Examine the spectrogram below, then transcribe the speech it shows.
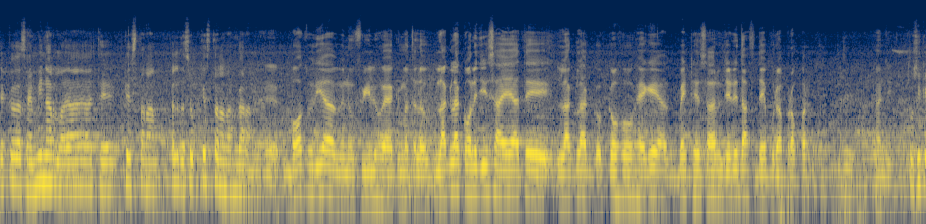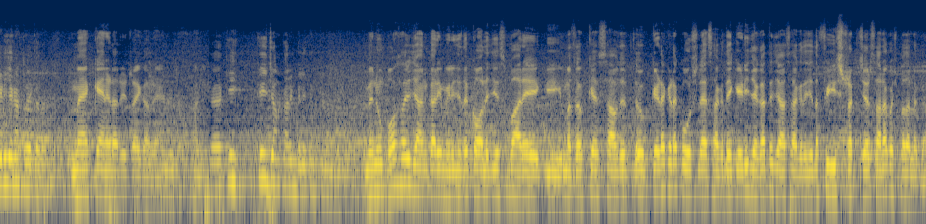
ਇੱਕ ਸੈਮੀਨਾਰ ਲਾਇਆ ਹੈ ਇੱਥੇ। ਕਿਸ ਤਰ੍ਹਾਂ ਪਹਿਲੇ ਦੱਸੋ ਕਿਸ ਤਰ੍ਹਾਂ ਦਾ ਹੰਗਾਰਾ ਮਿਲਿਆ? ਬਹੁਤ ਵਧੀਆ ਮੈਨੂੰ ਫੀਲ ਹੋਇਆ ਕਿ ਮਤਲਬ ਅਲੱਗ-ਅਲੱਗ ਕਾਲਜਿਸ ਆਏ ਆ ਤੇ ਅਲੱਗ-ਅਲੱਗ ਉਹ ਹੈਗੇ ਆ ਬੈਠੇ ਸਰ ਜਿਹੜੇ ਦੱਸਦੇ ਪੂਰਾ ਪ੍ਰੋਪਰ ਜੀ। ਹਾਂਜੀ। ਤੁਸੀਂ ਕਿਹੜੀ ਜਗ੍ਹਾ ਟਰਾਈ ਕਰ ਰਹੇ ਹੋ? ਮੈਂ ਕੈਨੇਡਾ ਦੀ ਟਰਾਈ ਕਰ ਰਿਹਾ। ਹਾਂਜੀ। ਅਹ ਕੀ ਕੀ ਜਾਣਕਾਰੀ ਮਿਲੀ ਤੁਹਾਨੂੰ ਕਿਹਨਾਂ ਮੈਨੂੰ ਬਹੁਤ ਸਾਰੀ ਜਾਣਕਾਰੀ ਮਿਲੀ ਜਿੱਦਾਂ ਕਾਲਜਿਸ ਬਾਰੇ ਕਿ ਮਤਲਬ ਕਿਸ ਹਿਸਾਬ ਦੇ ਕਿਹੜਾ ਕਿਹੜਾ ਕੋਰਸ ਲੈ ਸਕਦੇ ਕਿਹੜੀ ਜਗ੍ਹਾ ਤੇ ਜਾ ਸਕਦੇ ਜਿੱਦਾਂ ਫੀਸ ਸਟਰਕਚਰ ਸਾਰਾ ਕੁਝ ਪਤਾ ਲੱਗਾ।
